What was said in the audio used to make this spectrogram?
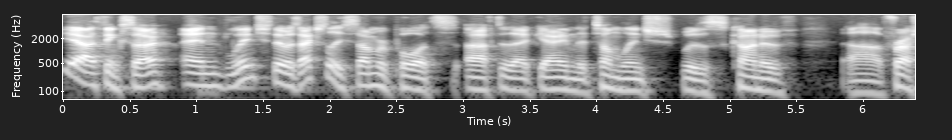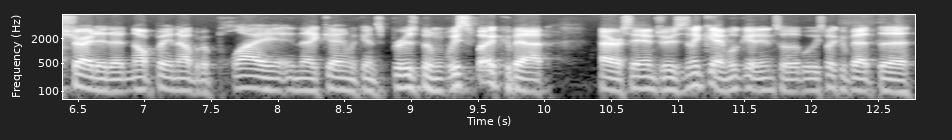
Yeah, I think so. And Lynch, there was actually some reports after that game that Tom Lynch was kind of uh, frustrated at not being able to play in that game against Brisbane. We spoke about Harris Andrews, and again, we'll get into it, but we spoke about the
